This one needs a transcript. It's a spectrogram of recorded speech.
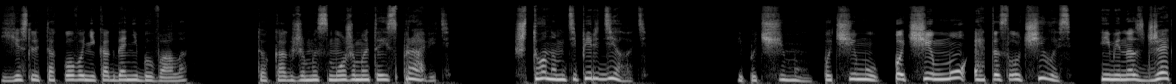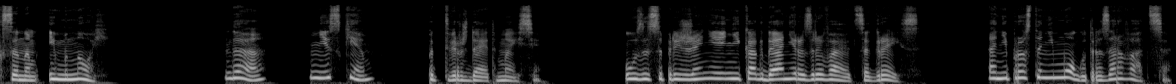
Если такого никогда не бывало, то как же мы сможем это исправить? Что нам теперь делать? И почему, почему, почему это случилось именно с Джексоном и мной? «Да, ни с кем», — подтверждает Мэйси. «Узы сопряжения никогда не разрываются, Грейс. Они просто не могут разорваться.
